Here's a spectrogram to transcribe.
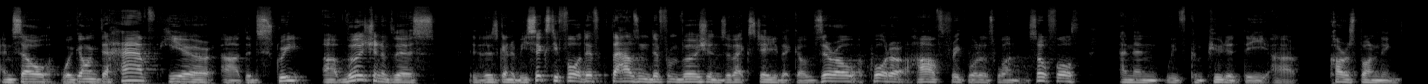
And so we're going to have here uh, the discrete uh, version of this. There's going to be 64,000 different versions of XJ that go 0, a quarter, a half, three quarters, 1, and so forth and then we've computed the uh, corresponding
